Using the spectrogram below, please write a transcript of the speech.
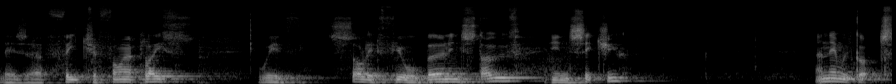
There's a feature fireplace with solid fuel burning stove in situ and then we've got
